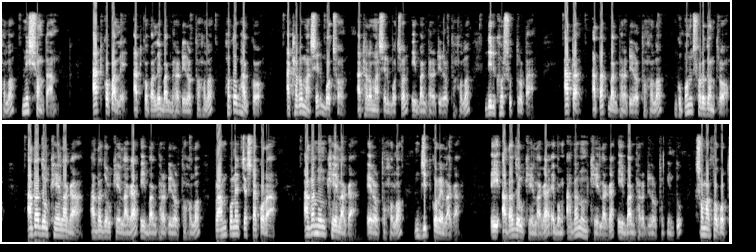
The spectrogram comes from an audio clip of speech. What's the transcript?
হল নিঃসন্তান। আট কপালে আট কপালে বাগধারাটির অর্থ হল হতভাগ্য। আঠারো মাসের বছর। আঠারো মাসের বছর এই বাগধারাটির অর্থ হল দীর্ঘ সূত্রটা আতাত আতাত বাগধারাটির অর্থ হল গোপন ষড়যন্ত্র। আদা জল খেয়ে লাগা। আদা জল খেয়ে লাগা এই বাগধারাটির অর্থ হল প্রাণপণের চেষ্টা করা। আদা নুন খেয়ে লাগা। এর অর্থ হল জিত করে লাগা। এই আদা জল খেয়ে লাগা এবং আদা নুন খেয়ে লাগা এই বাগধারাটির অর্থ কিন্তু সমার্থক অর্থ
